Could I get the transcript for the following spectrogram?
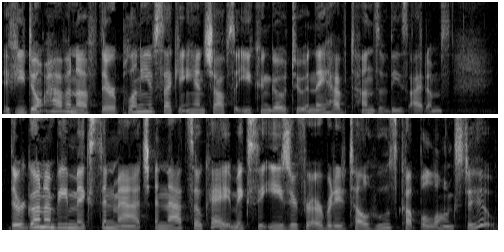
If you don't have enough, there are plenty of secondhand shops that you can go to, and they have tons of these items. They're going to be mixed and match, and that's okay. It makes it easier for everybody to tell whose cup belongs to who.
